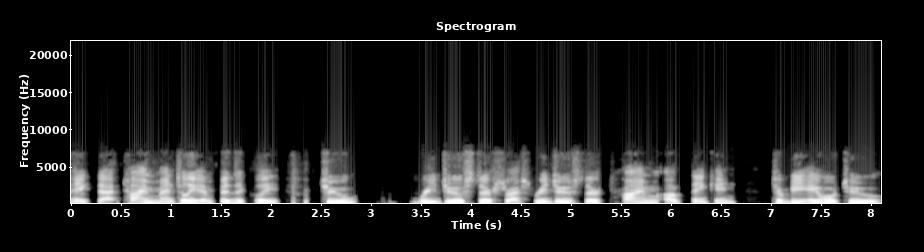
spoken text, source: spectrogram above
take that time mentally and physically to reduce their stress, reduce their time of thinking, to be able to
